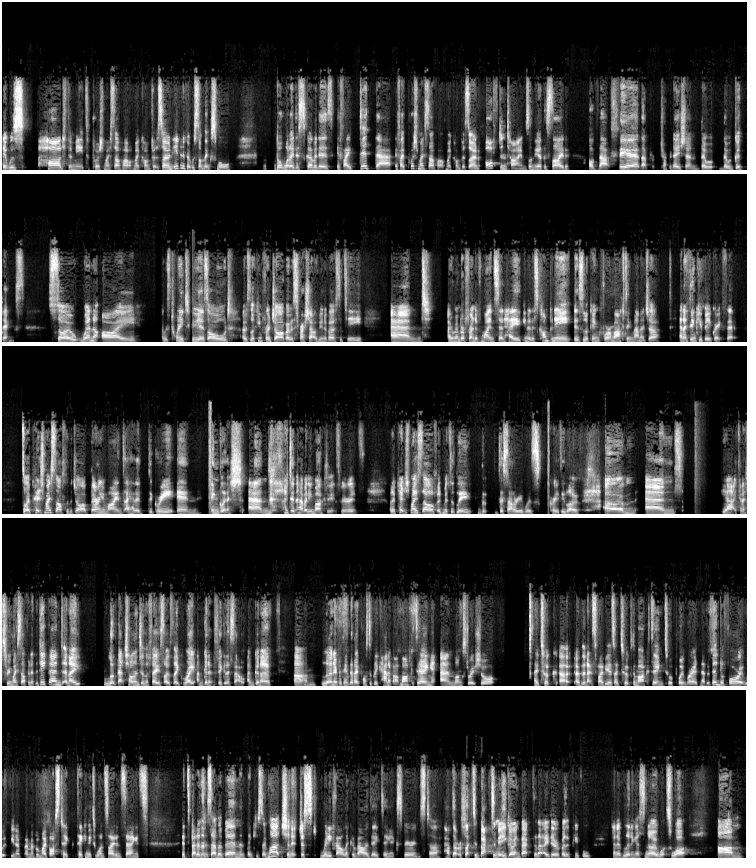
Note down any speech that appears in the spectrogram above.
it was hard for me to push myself out of my comfort zone, even if it was something small. But what I discovered is if I did that, if I pushed myself out of my comfort zone, oftentimes on the other side of that fear, that trepidation, there were there were good things. So when I I was 22 years old, I was looking for a job, I was fresh out of university, and I remember a friend of mine said, "Hey, you know, this company is looking for a marketing manager, and I think you'd be a great fit." So I pitched myself for the job, bearing in mind I had a degree in English and I didn't have any marketing experience. But I pitched myself, admittedly, the, the salary was crazy low. Um, and yeah, I kind of threw myself in at the deep end and I looked that challenge in the face. I was like, right, I'm going to figure this out. I'm going to um, learn everything that I possibly can about marketing. And long story short, I took uh, over the next five years. I took the marketing to a point where I had never been before. It you know, I remember my boss take, taking me to one side and saying it's it's better than it's ever been, and thank you so much. And it just really felt like a validating experience to have that reflected back to me, going back to that idea of other people kind of letting us know what's what. Um,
